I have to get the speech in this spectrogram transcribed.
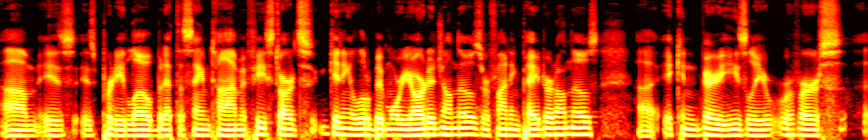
um, is is pretty low, but at the same time, if he starts getting a little bit more yardage on those or finding pay dirt on those, uh, it can very easily reverse uh,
